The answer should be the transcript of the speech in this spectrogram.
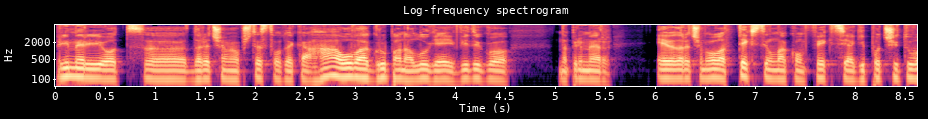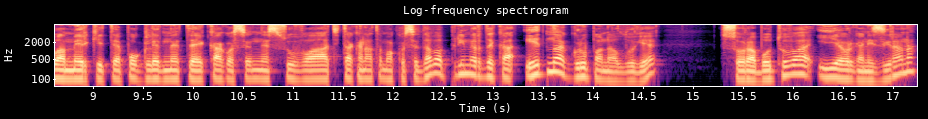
примери од да речеме општеството дека аха оваа група на луѓе и види го на пример еве да речеме ова текстилна конфекција ги почитува мерките, погледнете како се несуваат и така натаму ако се дава пример дека една група на луѓе соработува и е организирана,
